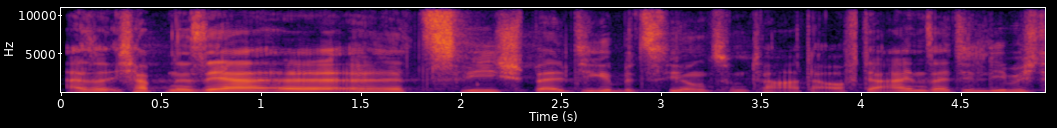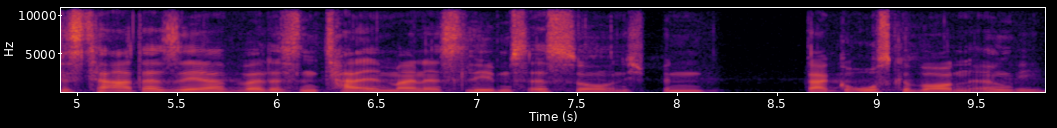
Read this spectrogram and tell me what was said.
also ich habe eine sehr äh, äh, zwiespältige Beziehung zum Theater. Auf der einen Seite liebe ich das Theater sehr, weil das ein Teil meines Lebens ist so und ich bin da groß geworden irgendwie.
